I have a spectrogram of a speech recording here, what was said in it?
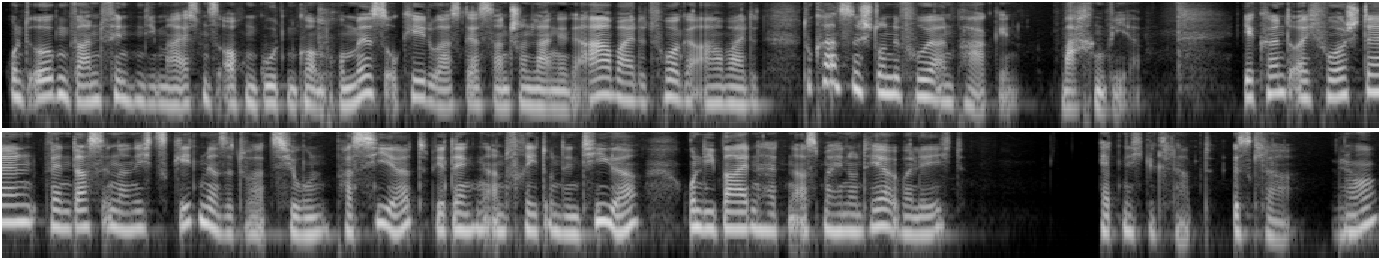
und irgendwann finden die meistens auch einen guten Kompromiss. Okay, du hast gestern schon lange gearbeitet, vorgearbeitet. Du kannst eine Stunde früher in den Park gehen. Machen wir. Ihr könnt euch vorstellen, wenn das in einer Nichts geht mehr Situation passiert, wir denken an Fred und den Tiger und die beiden hätten erstmal hin und her überlegt, hätte nicht geklappt, ist klar. Ja. Ne?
